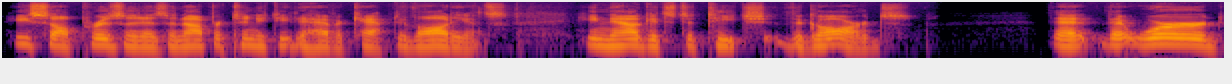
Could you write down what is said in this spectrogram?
He saw prison as an opportunity to have a captive audience. He now gets to teach the guards. That that word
